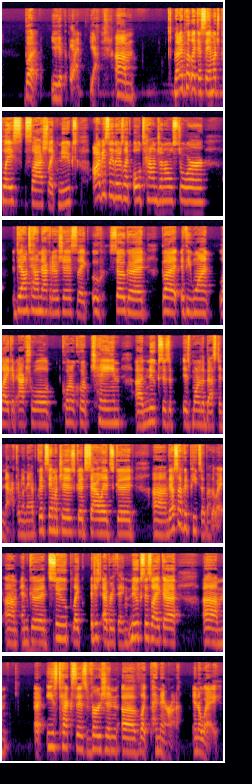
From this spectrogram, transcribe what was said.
But you get the point. Yeah. Um then I put like a sandwich place slash like nukes. Obviously, there's like Old Town General Store, downtown Nacogdoches. Like, ooh, so good. But if you want like an actual quote unquote chain, uh, Nukes is a, is one of the best in Nac. I mean, they have good sandwiches, good salads, good. Um, they also have good pizza, by the way, um, and good soup, like just everything. Nukes is like a, um, a East Texas version of like Panera in a way.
